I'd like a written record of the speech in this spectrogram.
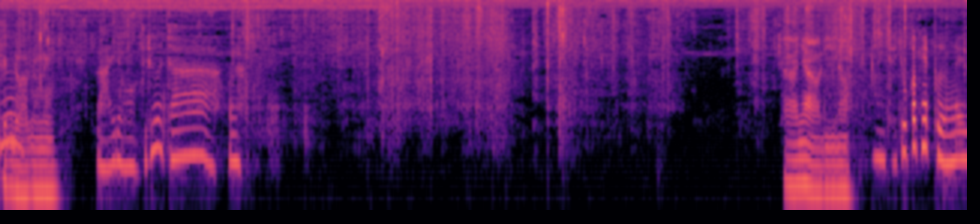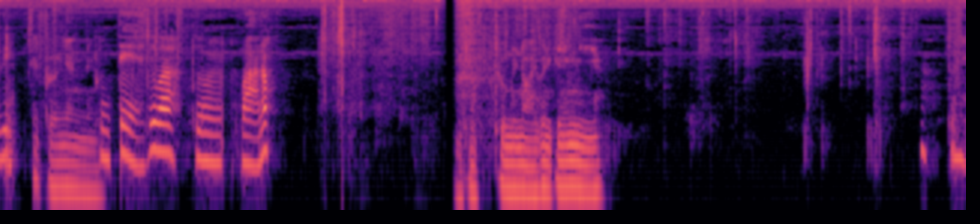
ขึ้นดอกหนึ่งหนึ่งหลายดอกอยู่เด้อจ้าคนน่ะายาวดีเนาะมันจะอยู่กับเฮ็ดเพิงเลยวินเฮ็ดเพิงอยังหนึ่งเพิงแต่หรือว่าเพิงหวาเนาะครับชุมน้อยๆเพิ่นก็ยังมีตัวนี้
